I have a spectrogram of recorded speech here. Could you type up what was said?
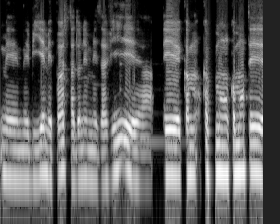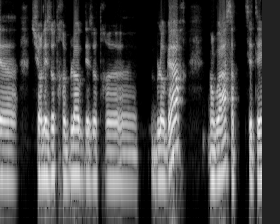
mes mes billets, mes posts, à donner mes avis et, euh, et comme comment commenter sur les autres blogs des autres blogueurs. Donc voilà, ça c'était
